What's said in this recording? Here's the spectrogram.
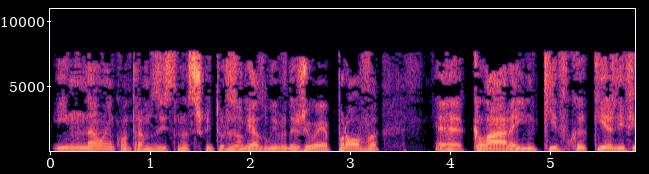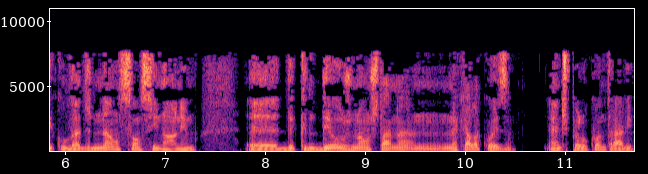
E não encontramos isso nas Escrituras. Aliás, o livro de Ageu é a prova uh, clara e inequívoca que as dificuldades não são sinónimo de que Deus não está na, naquela coisa. Antes, pelo contrário.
